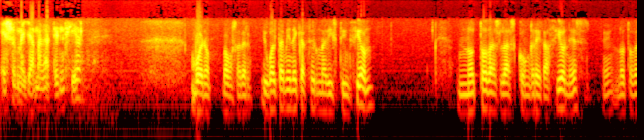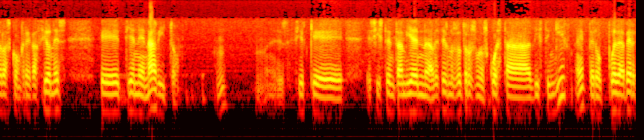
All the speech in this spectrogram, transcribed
Eso me llama la atención. Bueno, vamos a ver. Igual también hay que hacer una distinción. No todas las congregaciones, ¿eh? no todas las congregaciones eh, tienen hábito. Es decir, que existen también, a veces nosotros nos cuesta distinguir, ¿eh? pero puede haber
